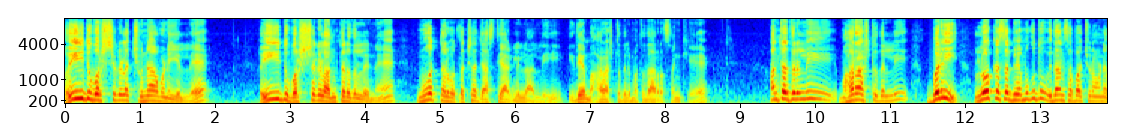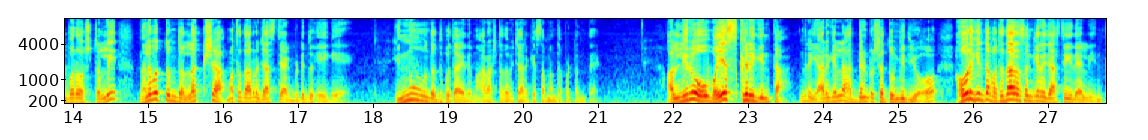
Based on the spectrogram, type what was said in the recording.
ಐದು ವರ್ಷಗಳ ಚುನಾವಣೆಯಲ್ಲೇ, ಐದು ವರ್ಷಗಳ ಅಂತರದಲ್ಲೇ ಮೂವತ್ತು ನಲವತ್ತು ಲಕ್ಷ ಜಾಸ್ತಿ ಆಗಲಿಲ್ಲ ಅಲ್ಲಿ, ಇದೇ ಮಹಾರಾಷ್ಟ್ರದಲ್ಲಿ ಮತದಾರರ ಸಂಖ್ಯೆ. ಅಂಥದ್ರಲ್ಲಿ ಮಹಾರಾಷ್ಟ್ರದಲ್ಲಿ ಬರೀ ಲೋಕಸಭೆ ಮುಗಿದು ವಿಧಾನಸಭಾ ಚುನಾವಣೆ ಬರೋ ಅಷ್ಟರಲ್ಲಿ ನಲವತ್ತೊಂದು ಲಕ್ಷ ಮತದಾರರು ಜಾಸ್ತಿ ಆಗಿಬಿಟ್ಟಿದ್ದು ಹೇಗೆ? ಇನ್ನೂ ಒಂದು ಅದ್ಭುತ ಇದೆ ಮಹಾರಾಷ್ಟ್ರದ ವಿಚಾರಕ್ಕೆ ಸಂಬಂಧಪಟ್ಟಂತೆ. ಅಲ್ಲಿರೋ ವಯಸ್ಕರಿಗಿಂತ, ಅಂದರೆ ಯಾರಿಗೆಲ್ಲ ಹದಿನೆಂಟು ವರ್ಷ ತುಂಬಿದೆಯೋ, ಅವರಿಗಿಂತ ಮತದಾರರ ಸಂಖ್ಯೆನೇ ಜಾಸ್ತಿ ಇದೆ ಅಲ್ಲಿ ಅಂತ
